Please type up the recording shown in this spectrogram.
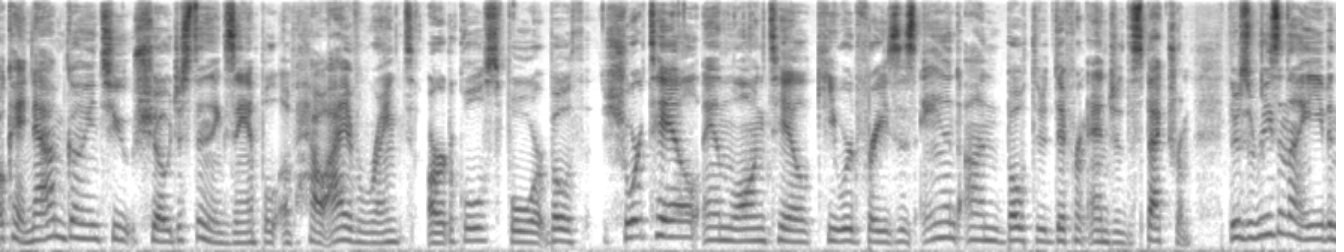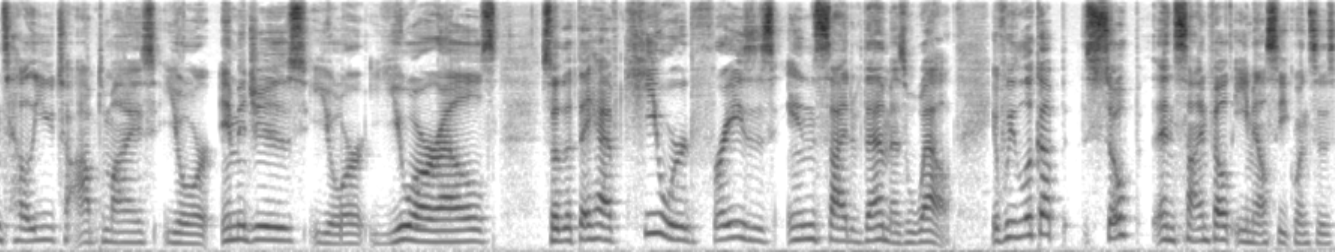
Okay, now I'm going to show just an example of how I have ranked articles for both short tail and long tail keyword phrases and on both the different ends of the spectrum. There's a reason I even tell you to optimize your images, your URLs, so that they have keyword phrases inside of them as well. If we look up SOAP and Seinfeld email sequences,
